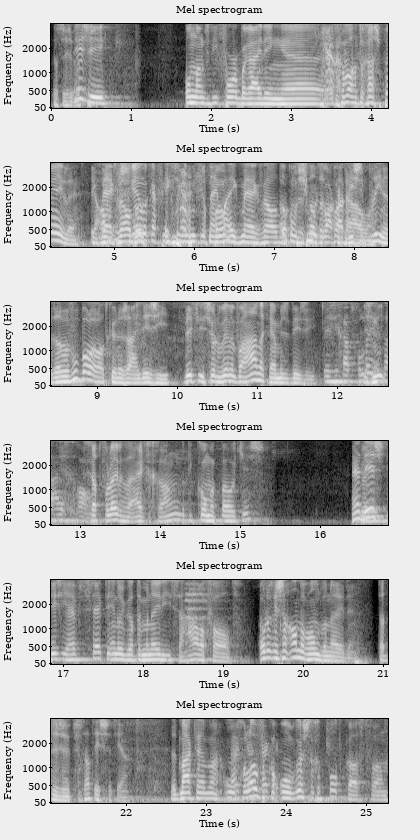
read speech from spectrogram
Dat is! Ondanks die voorbereiding eh, gewoon te gaan spelen. Ik merk wel dat, ik even iets in de microfoon. nee, maar ik merk wel dat, dat het wakker qua discipline, dat we voetballer had kunnen zijn, Dizzy. Dizzy, soort Willem van Hanegem is Dizzy. Dus die gaat volledig niet- de eigen gang. Gaat volledig de eigen gang met die kromme pootjes. Hè, Diz? Dizzy heeft sterk de indruk dat er beneden iets te halen valt. Oh, er is een andere hond beneden. Dat is het. Dat is het, ja. Dat maakt er een ongelooflijke onrustige podcast van.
